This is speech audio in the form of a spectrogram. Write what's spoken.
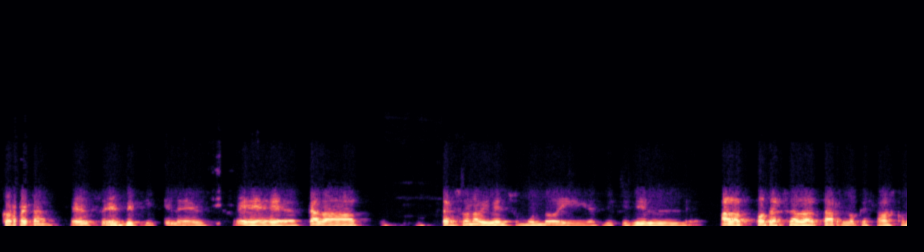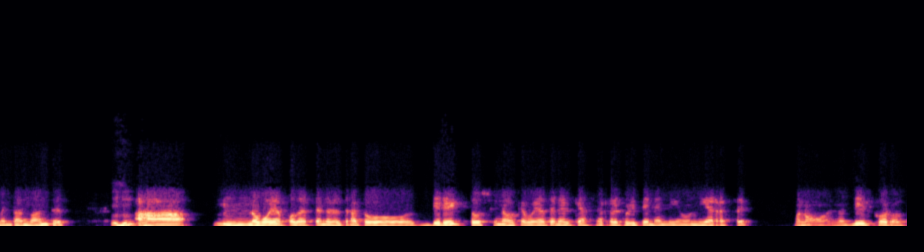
correcta. Es, es difícil. Es, eh, cada persona vive en su mundo y es difícil adap- poderse adaptar, lo que estabas comentando antes, Ujú. a mm, no voy a poder tener el trato directo, sino que voy a tener que hacer recruiting en un IRC, bueno, en el Discord.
